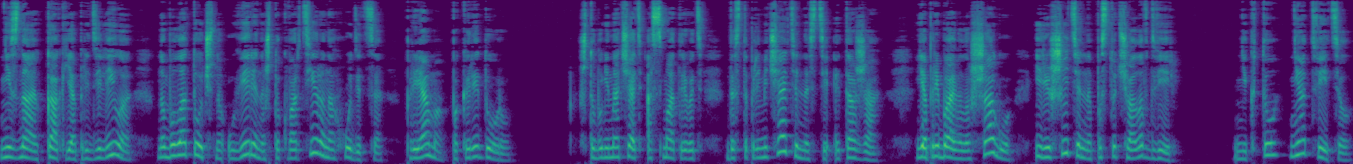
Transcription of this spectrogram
Не знаю, как я определила, но была точно уверена, что квартира находится прямо по коридору. Чтобы не начать осматривать достопримечательности этажа, я прибавила шагу и решительно постучала в дверь. Никто не ответил.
